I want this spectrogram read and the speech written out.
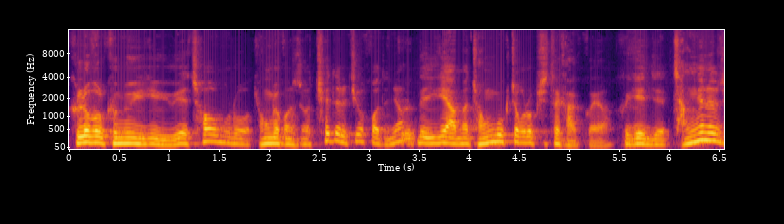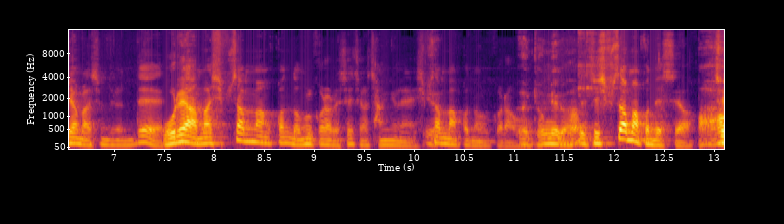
글로벌 금융위기 이후에 처음으로 경매 건수가 최대를 찍었거든요. 그렇죠. 근데 이게 아마 전국적으로 비슷하게 갈 거예요. 그게 이제 작년에도 제가 말씀드렸는데 올해 아마 13만 건 넘을 거라 그랬어요. 제가 작년에 13만 건 넘을 거라고. 네, 경매가 근데 지금 14만 건 됐어요. 아. 제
